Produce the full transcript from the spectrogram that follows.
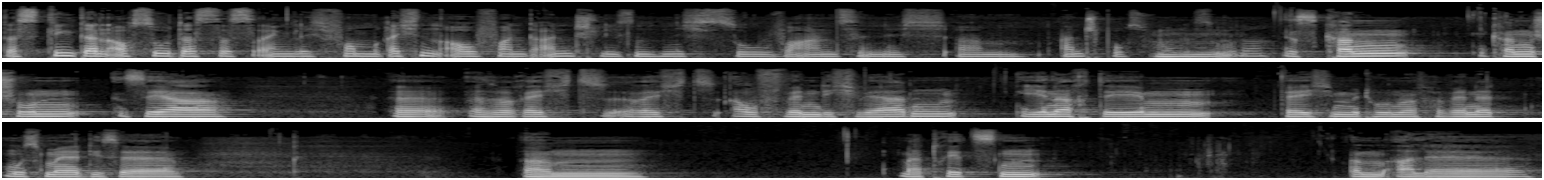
Das klingt dann auch so, dass das eigentlich vom Rechenaufwand anschließend nicht so wahnsinnig ähm, anspruchsvoll ist, mhm. oder? Es kann, kann schon sehr äh, also recht, recht aufwendig werden. Je nachdem, welche Methode man verwendet, muss man ja diese ähm, Matrizen ähm, alle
